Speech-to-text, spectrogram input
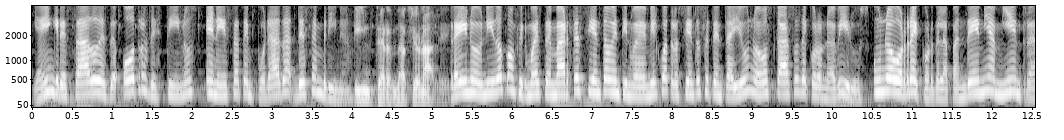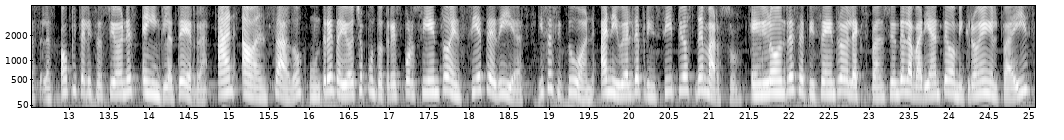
y han ingresado desde otros destinos en esta temporada decembrina. Internacionales. Reino Unido confirmó este martes 120 29.471 nuevos casos de coronavirus, un nuevo récord de la pandemia, mientras las hospitalizaciones en Inglaterra han avanzado un 38.3% en siete días y se sitúan a nivel de principios de marzo. En Londres, epicentro de la expansión de la variante Omicron en el país,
